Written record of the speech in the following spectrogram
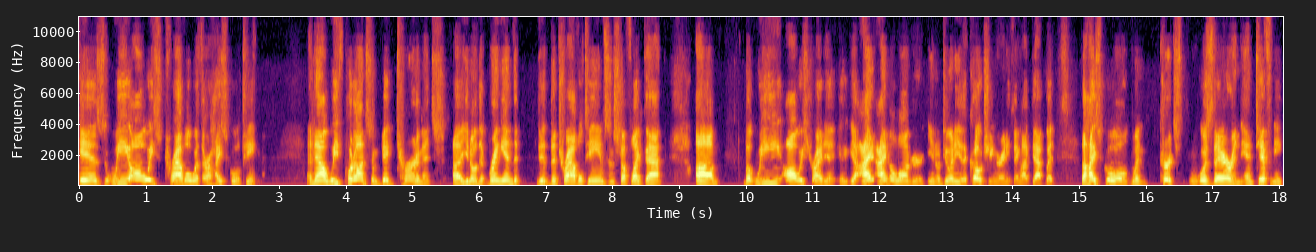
is we always travel with our high school team. And now we've put on some big tournaments, uh, you know, that bring in the, the, the travel teams and stuff like that. Um, but we always try to. I, I no longer you know do any of the coaching or anything like that. But the high school when Kurt was there and, and Tiffany,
